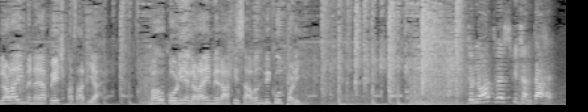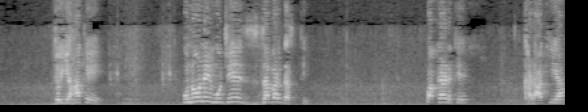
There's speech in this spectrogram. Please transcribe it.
लड़ाई में नया पेज फंसा दिया है। बहुकोणीय लड़ाई में राखी सावंत भी कूद पड़ी है। जो नॉर्थ वेस्ट की जनता है जो यहाँ के उन्होंने मुझे ज़बरदस्ती पकड़ के खड़ा किया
